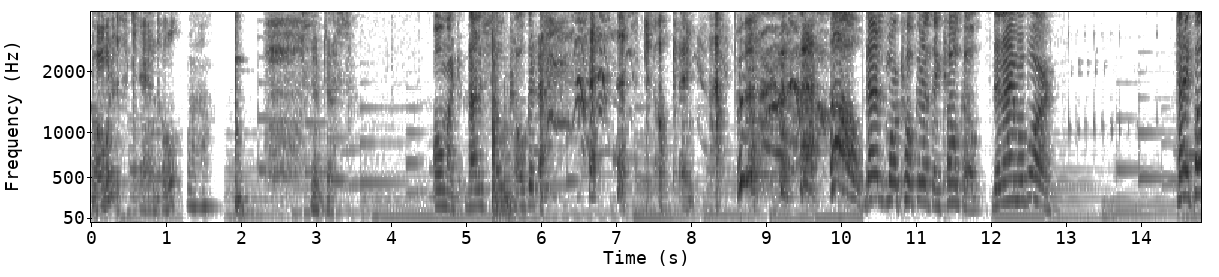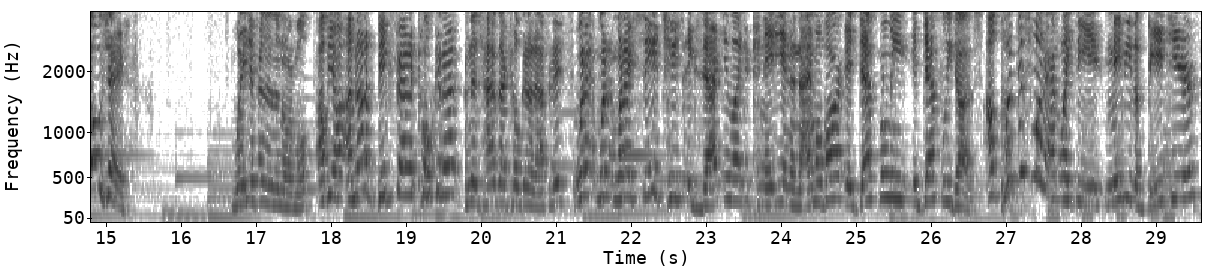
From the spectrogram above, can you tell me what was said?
Bonus candle? Wow. Sniff test. Oh my god, that is so coconut. coconut. oh, that is more coconut than cocoa. Nanaimo Bar. Diboje. Way different than the normal. I'll be honest, I'm not a big fan of coconut, and this has that coconut aftertaste. When I when when I say it tastes exactly like a Canadian Nanaimo bar, it definitely it definitely does. I'll put this one at like the maybe the B tier.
